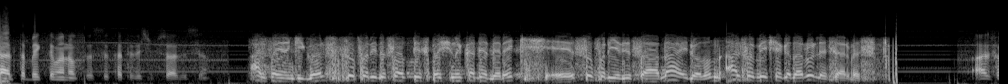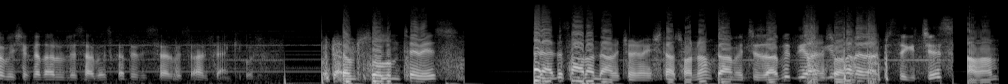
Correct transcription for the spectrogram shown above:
Delta bekleme noktası kat ediş müsaadesi. Alfa Yankee Golf 07 sol pist başını kat ederek e, 07 sağa dahil olun. Alfa 5'e kadar rule serbest. Alfa 5'e kadar rüle serbest, kat ediş serbest Alfenki Golf. Bu taraf. Hocam solum temiz. Herhalde sağdan devam edeceğim hocam işten sonra. Devam edeceğiz abi. Diğer Aynen, gün sonra. paralel piste gideceğiz. Tamam.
